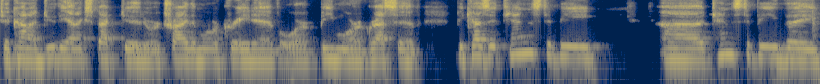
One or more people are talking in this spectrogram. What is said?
to kind of do the unexpected or try the more creative or be more aggressive because it tends to be uh, tends to be the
